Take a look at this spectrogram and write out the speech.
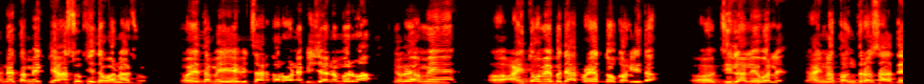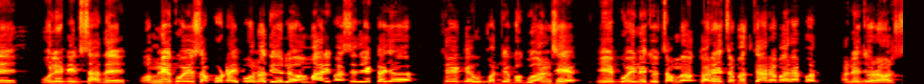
અને તમે ક્યાં સુખી થવાના છો? હવે તમે એ વિચાર કરો અને બીજા નંબરમાં કે હવે અમે અહીં તો અમે બધા પ્રયત્નો કરી લીધા. જિલ્લા લેવલે. અહીંના તંત્ર સાથે, પોલિટિક્સ સાથે અમને કોઈ સપોર્ટ આપ્યો નથી. એટલે અમારી પાસે એક જ છે કે ઉપર જે ભગવાન છે એ કોઈને જો કરે ચમત્કાર અમારા પર અને જો હર્ષ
